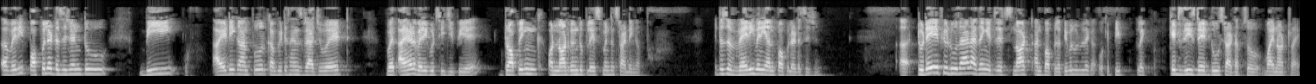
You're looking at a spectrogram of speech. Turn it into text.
a very popular decision to be IIT Kanpur computer science graduate with I had a very good CGPA, dropping or not going to placement and starting up. It was a very very unpopular decision. Uh, today, if you do that, I think it's it's not unpopular. People will be like, okay, people like kids these days do startups, so why not try?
